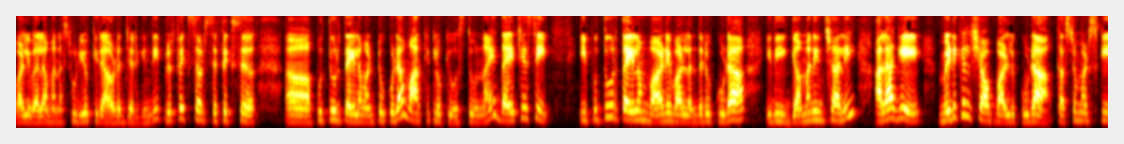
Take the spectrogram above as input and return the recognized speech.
వాళ్ళు ఇవాళ మన స్టూడియోకి రావడం జరిగింది. ప్రిఫిక్స్ ఆర్ సిఫిక్స్ పుత్తూరు తైలం అంటూ కూడా మార్కెట్లోకి వస్తూ ఉన్నాయి. దయచేసి ఈ పుత్తూరు తైలం వాడే వాళ్ళందరూ కూడా ఇది గమనించాలి. అలాగే మెడికల్ షాప్ వాళ్ళు కూడా కస్టమర్స్కి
